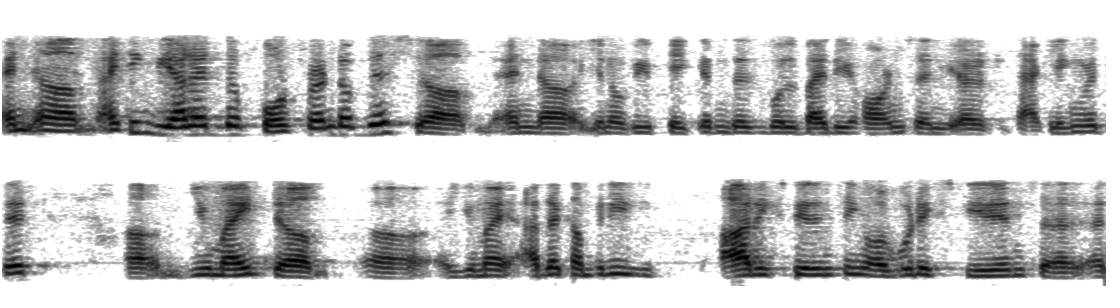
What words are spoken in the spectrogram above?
And uh, I think we are at the forefront of this, uh, and, uh, you know, we've taken this bull by the horns and we are tackling with it um, you might, uh, uh, you might, other companies are experiencing or would experience a, a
